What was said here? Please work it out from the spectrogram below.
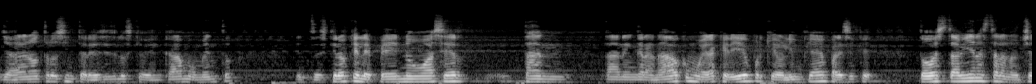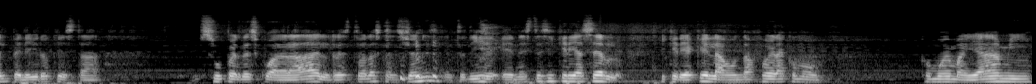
ya eran otros intereses los que había en cada momento Entonces creo que el EP no va a ser tan, tan engranado como hubiera querido, porque Olimpia me parece que todo está bien hasta la noche del peligro, que está súper descuadrada el resto de las canciones. Entonces dije, en este sí quería hacerlo. Y quería que la onda fuera como, como de Miami,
